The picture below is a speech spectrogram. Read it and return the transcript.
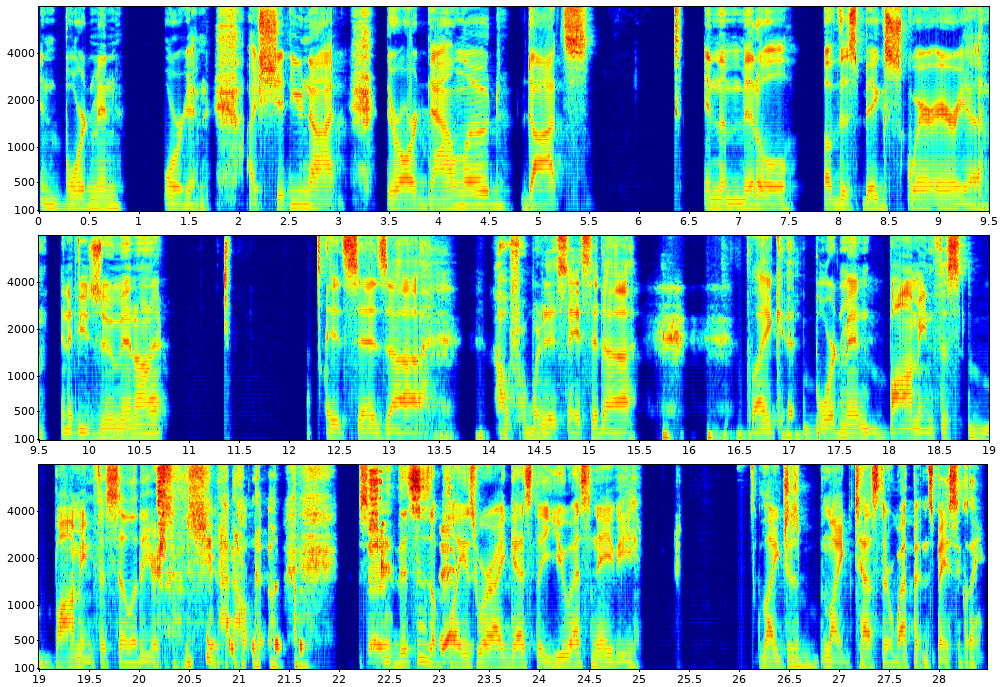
in Boardman, Oregon. I shit you not. There are download dots in the middle of this big square area. And if you zoom in on it, it says, uh, oh, what did it say? It said, uh, like Boardman bombing fac- bombing facility or some shit. I don't know. So this is a place where I guess the U.S. Navy like just like test their weapons basically.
